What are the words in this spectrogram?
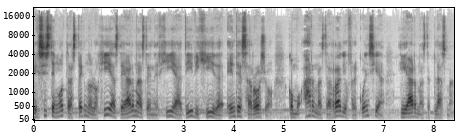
existen otras tecnologías de armas de energía dirigida en desarrollo como armas de radiofrecuencia y armas de plasma.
